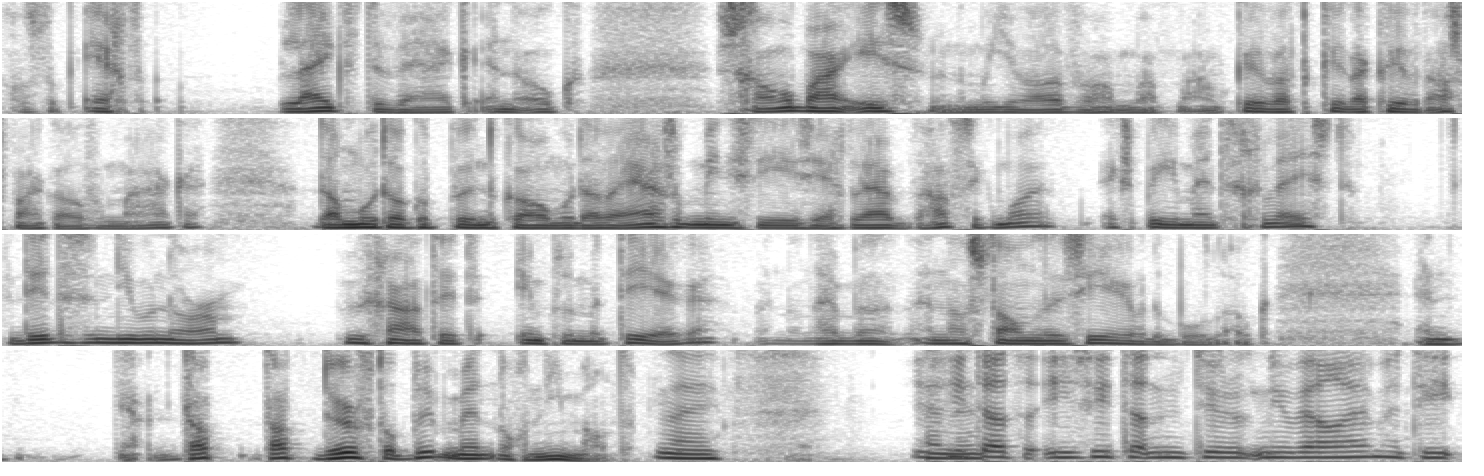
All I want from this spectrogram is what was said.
als het ook echt blijkt te werken en ook schaalbaar is, dan moet je wel even, maar, wat, daar kun je wat afspraken over maken. Dan moet ook een punt komen dat er ergens op ministerie zegt, we hebben het hartstikke mooi experiment geweest. Dit is een nieuwe norm. U gaat dit implementeren. En dan, hebben, en dan standaardiseren we de boel ook. En ja, dat, dat durft op dit moment nog niemand. Nee. Je En ziet, het- dat, je ziet dat natuurlijk nu wel hè, met die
